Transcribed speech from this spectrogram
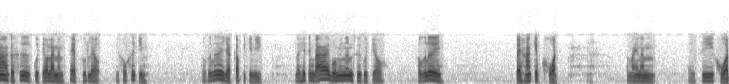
มากก็คือก๋วยเตี๋ยวร้านนั้นแซบสุดแล้ว ที่เขาเคยกิน เขาก็เลยอยากกลับไปกินอีกเลยเฮ็ดจังได้บ่มีเงินซื้อก๋วยเตี๋ยว เขาก็เลย ไปหาเก็บขวด สมัยนั้นไอ้ซีขวด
